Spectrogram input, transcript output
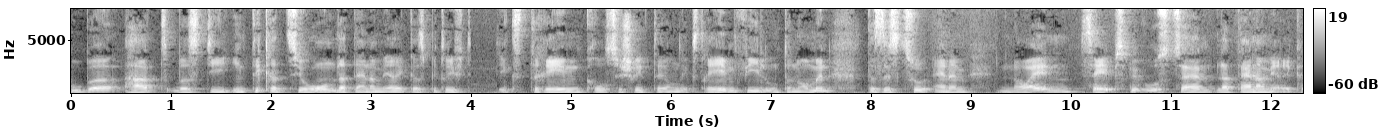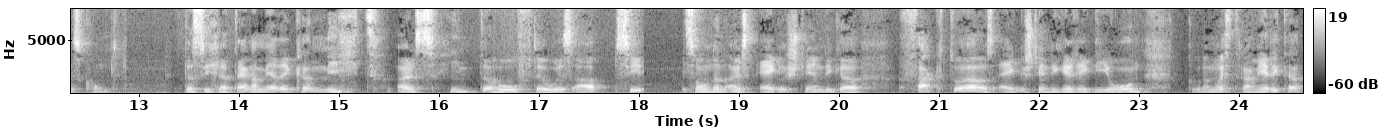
Kuba hat, was die Integration Lateinamerikas betrifft, extrem große Schritte und extrem viel unternommen, dass es zu einem neuen Selbstbewusstsein Lateinamerikas kommt. Dass sich Lateinamerika nicht als Hinterhof der USA sieht, sondern als eigenständiger Faktor, als eigenständige Region oder Nuestra America,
